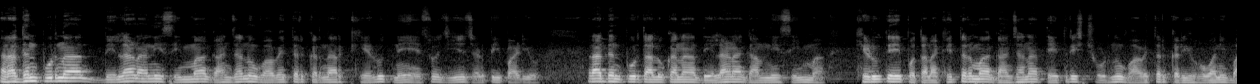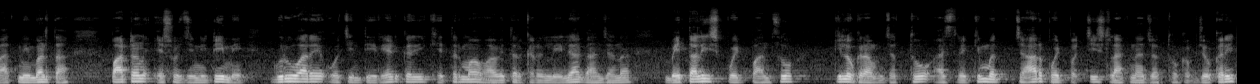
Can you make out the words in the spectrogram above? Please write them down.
રાધનપુરના દેલાણાની સીમમાં ગાંજાનું વાવેતર કરનાર ખેડૂતને એસઓજીએ ઝડપી પાડ્યો. રાધનપુર તાલુકાના દેલાણા ગામની સીમમાં ખેડૂતે પોતાના ખેતરમાં ગાંજાના તેત્રીસ છોડનું વાવેતર કર્યું હોવાની બાતમી મળતા પાટણ એસઓજીની ટીમે ગુરુવારે ઓચિંતી રેડ કરી ખેતરમાં વાવેતર કરેલ લીલા ગાંજાના બેતાલીસ પોઈન્ટ પાંચસો કિલોગ્રામ જથ્થો, આશરે કિંમત ચાર પોઈન્ટ પચીસ લાખના જથ્થો કબજો કરી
